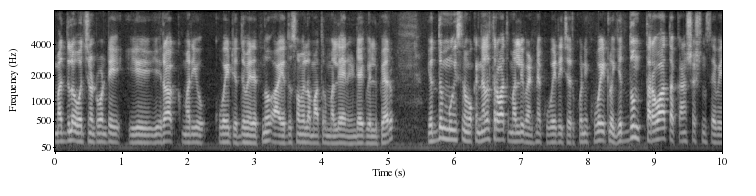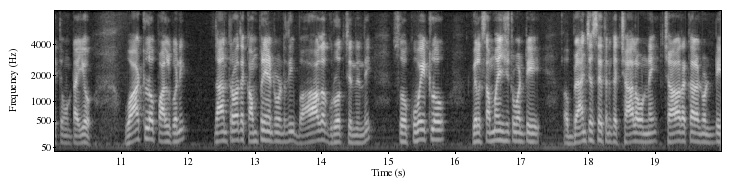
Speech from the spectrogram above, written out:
మధ్యలో వచ్చినటువంటి ఈ ఇరాక్ మరియు కువైట్ యుద్ధం ఏదైతుందో ఆ యుద్ధ సమయంలో మాత్రం మళ్ళీ ఆయన ఇండియాకి వెళ్ళిపోయారు. యుద్ధం ముగిసిన ఒక నెల తర్వాత మళ్ళీ వెంటనే కువైట్ చేరుకొని కువైట్లో యుద్ధం తర్వాత కన్స్ట్రక్షన్స్ ఏవైతే ఉంటాయో వాటిలో పాల్గొని దాని తర్వాత కంపెనీ అనేటువంటిది బాగా గ్రోత్ చెందింది. సో కువైట్లో వీళ్ళకి సంబంధించినటువంటి బ్రాంచెస్ అయితే కనుక చాలా ఉన్నాయి. చాలా రకాలైనటువంటి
